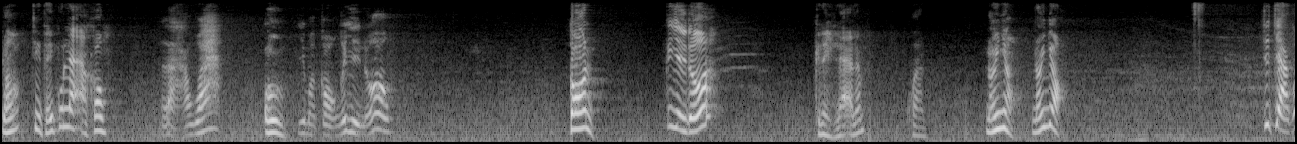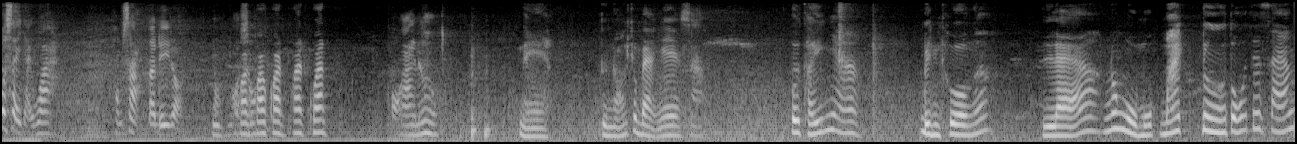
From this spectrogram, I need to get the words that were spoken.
Đó chị thấy có lạ không? Lạ quá. Ừ. Nhưng mà còn cái gì nữa không? Con. Cái gì nữa? Cái này lạ lắm nói nhỏ nói nhỏ. Chứ cha có xe chạy qua. Không sao ta đi rồi. Ừ, khoan khoan khoan khoan khoan. Còn ai nữa không? Nè, tôi nói cho bà nghe sao. Tôi thấy nha Bình thường á Là nó ngủ một mạch từ tối tới sáng.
